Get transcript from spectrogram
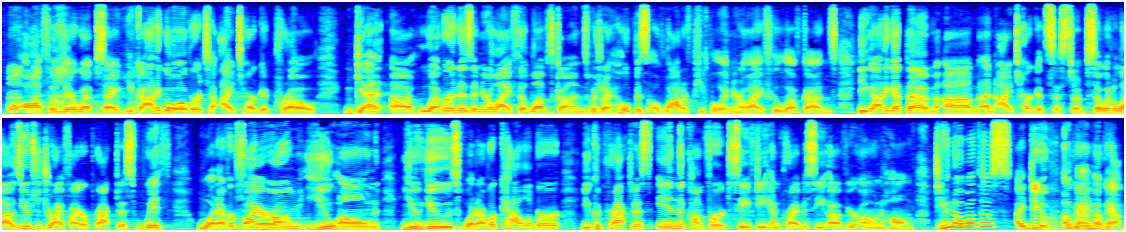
off of their website, you got to go over to iTarget Pro. Get uh, whoever it is in your life that loves guns, which I hope is a lot of people in your life who love guns. You got to get them um, an iTarget system. So it allows you to dry fire practice with whatever firearm you own, you use, whatever caliber. You could practice in the comfort, safety, and privacy of your own home. Do you know about this? I do. Okay, Mhm, okay. yeah.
